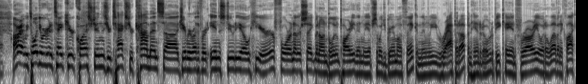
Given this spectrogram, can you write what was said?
All right, we told you we were going to take your questions, your texts, your comments. Uh, Jeremy Rutherford in studio here for another segment on Balloon Party. Then we have So What'd Your Grandma Think, and then we wrap it up and hand it over to BK and Ferrario at 11 o'clock.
